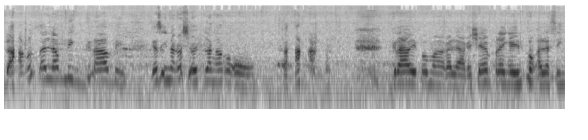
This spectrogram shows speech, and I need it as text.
na ako sa lamig, grabe. Kasi naka-short lang ako, oh. grabe po mga kalaki. Siyempre, ngayon pong alas 5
